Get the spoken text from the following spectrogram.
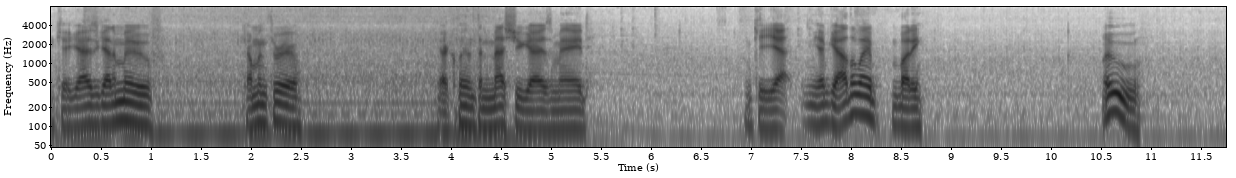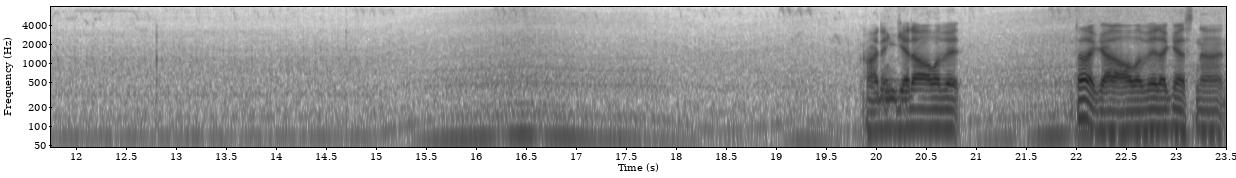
Okay, guys, you gotta move. Coming through. Gotta clean up the mess you guys made. Okay, yeah. Yep, get out of the way, buddy. Ooh. Oh, I didn't get all of it. Thought I got all of it. I guess not.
